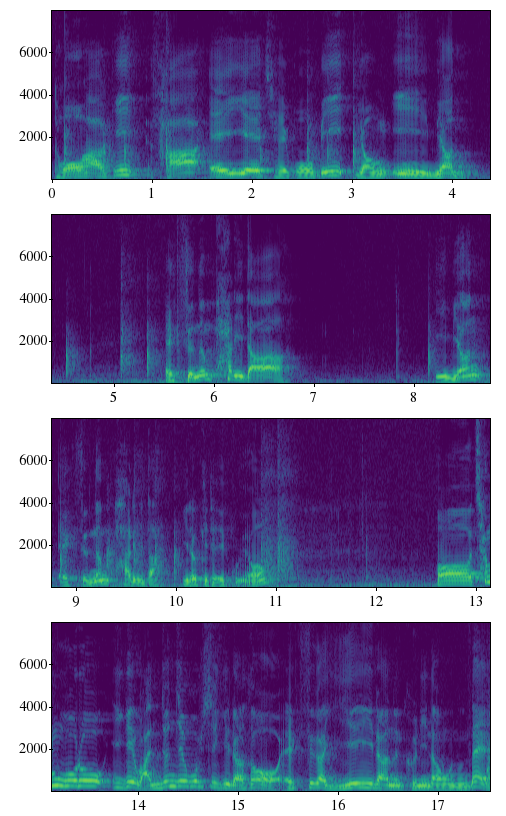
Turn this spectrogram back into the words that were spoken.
더하기 4a의 제곱이 0이면 x는 8이다. 이면 x는 8이다. 이렇게 되어 있고요. 어, 참고로 이게 완전 제곱식이라서 x가 2a라는 근이 나오는데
